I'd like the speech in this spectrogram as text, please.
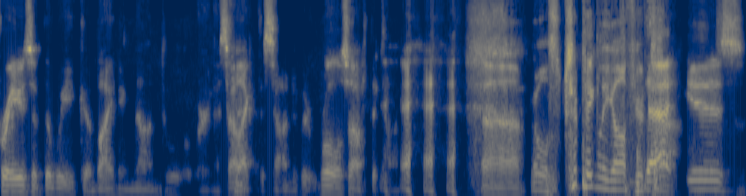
phrase of the week: abiding non-dual awareness. I like the sound of it. Rolls off the tongue. Uh, Rolls trippingly off your That tongue. is,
